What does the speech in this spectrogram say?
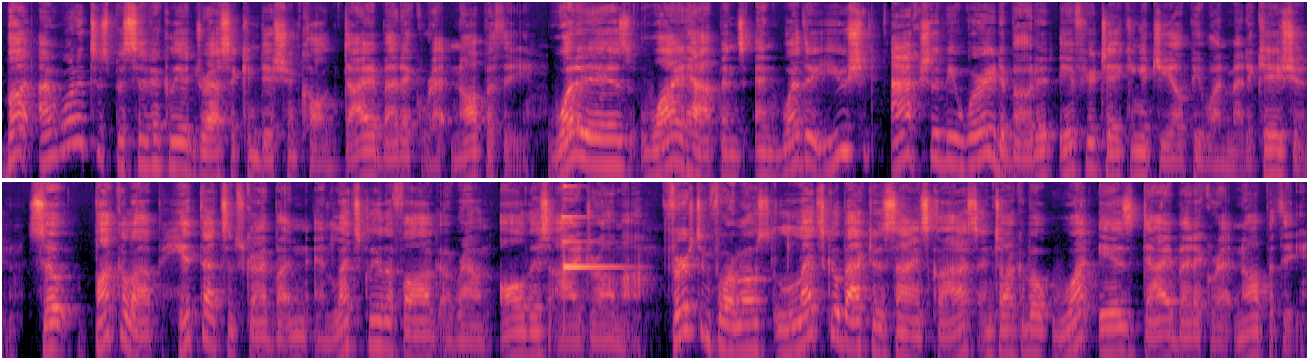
but I wanted to specifically address a condition called diabetic retinopathy. What it is, why it happens, and whether you should actually be worried about it if you're taking a GLP-1 medication. So buckle up, hit that subscribe button, and let's clear the fog around all this eye drama. First and foremost, let's go back to the science class and talk about what is diabetic retinopathy.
